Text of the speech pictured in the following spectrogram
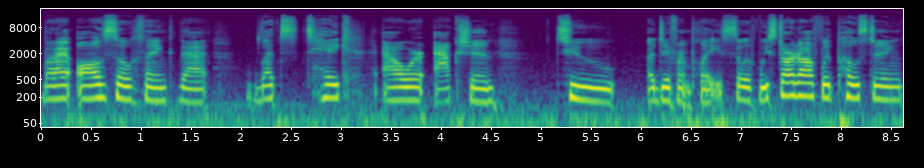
but I also think that let's take our action to a different place. So if we start off with posting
